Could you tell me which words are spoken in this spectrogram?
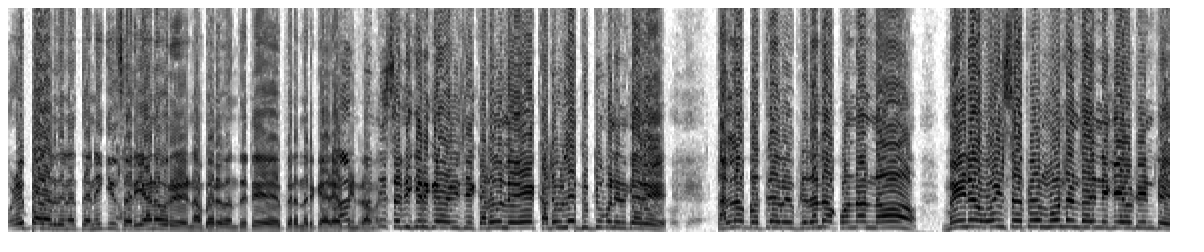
உழைப்பாளர் தினத்தன்னைக்கு சரியான ஒரு நபர் வந்துட்டு பிறந்திருக்காரு அப்படின்ற மாதிரி. ஜி கடவுளே கடவுளே கிஃப்ட் பண்ணியிருக்காரு. தள்ள பத்திரம் இப்படி தானே கொண்டாடணும் மெயினாக ஒயின் ஷாப்பே மூண்டா இன்னைக்கு அப்படின்ட்டு.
